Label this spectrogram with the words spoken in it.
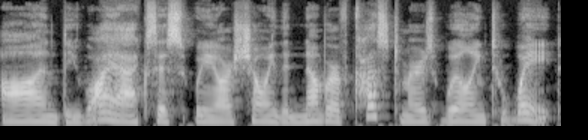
on the y axis, we are showing the number of customers willing to wait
